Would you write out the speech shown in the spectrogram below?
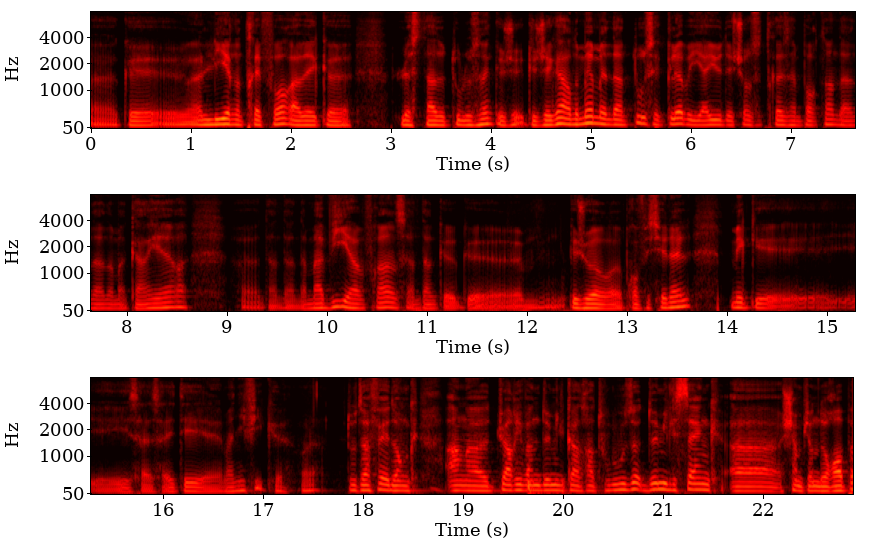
un lien très fort avec le stade toulousain que je, que je garde. Même dans tous ces clubs, il y a eu des choses très importantes dans, ma carrière, euh, dans, ma vie en France en tant que, joueur professionnel, mais ça, a été magnifique. Voilà. Tout à fait. Donc, euh, tu arrives en 2004 à Toulouse, 2005 euh, champion d'Europe,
